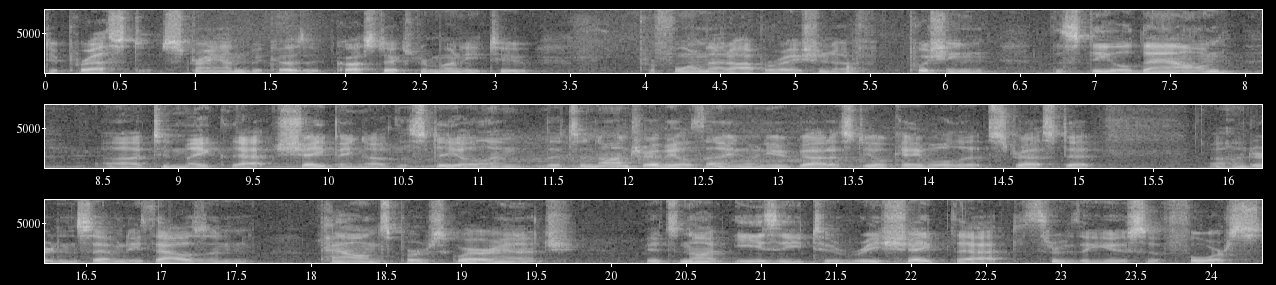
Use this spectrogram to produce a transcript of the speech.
depressed strand because it costs extra money to perform that operation of pushing the steel down uh, to make that shaping of the steel. And it's a non-trivial thing when you've got a steel cable that's stressed at 170,000 pounds per square inch. It's not easy to reshape that through the use of force.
